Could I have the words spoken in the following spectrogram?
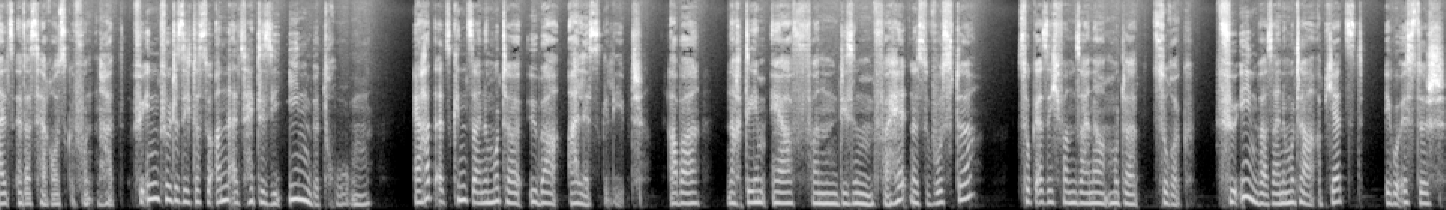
als er das herausgefunden hat. Für ihn fühlte sich das so an, als hätte sie ihn betrogen. Er hat als Kind seine Mutter über alles geliebt. Aber nachdem er von diesem Verhältnis wusste, zog er sich von seiner Mutter zurück. Für ihn war seine Mutter ab jetzt egoistisch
